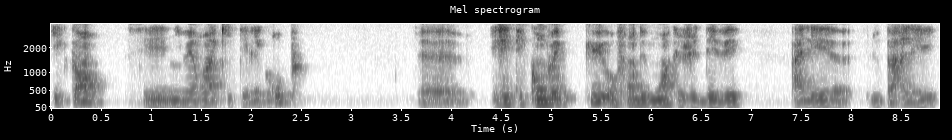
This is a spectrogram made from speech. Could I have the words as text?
Et quand ces numéros ont quitté les groupes, euh, j'étais convaincu au fond de moi que je devais aller euh, lui parler,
